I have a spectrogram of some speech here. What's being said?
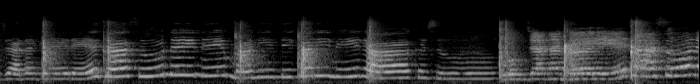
બીજાના ઘરે જાશું નહીં ને માનીતી કરીને રાખશું. ઉપજાના ઘરે જાશું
